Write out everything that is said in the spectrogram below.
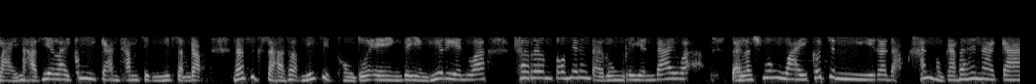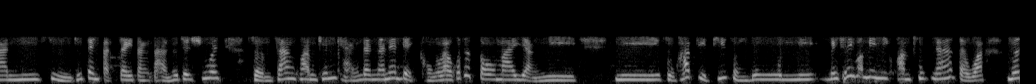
หลายมหาวิทยาลัยก็มีการทำสิ่งนี้สำหรับนักศึกษาสำหรับนิสิตของตัวเอง แต่อย่างที่เรียนว่า ถ้าเริ่มต้นได้ตั้งแต่โรงเรียนได้ว่า แต่ละช่วงวัยก็จะมีระดับขั้นของการพัฒนาการมีสิ่งที่เป็นปัจจัยต่างๆที่จะช่วยเสริมสร้างความเข้มแข็งดังนั้นเนี่ยเด็กของเราก็จะโตมาอย่างมี มีสุขภาพจิตที่สมบูรณ์มีไม่ใช่ว่าไม่มีความทุกข์นะ แต่ว่าเมื่อ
